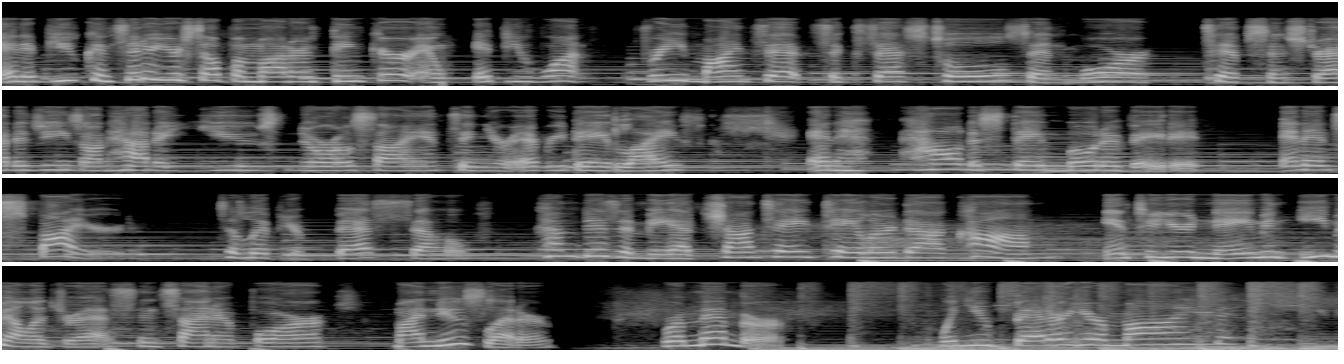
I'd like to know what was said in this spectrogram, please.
And if you consider yourself a modern thinker and if you want free mindset success tools and more tips and strategies on how to use neuroscience in your everyday life and how to stay motivated and inspired to live your best self, come visit me at shantaetaylor.com, enter your name and email address, and sign up for my newsletter. Remember, when you better your mind, you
